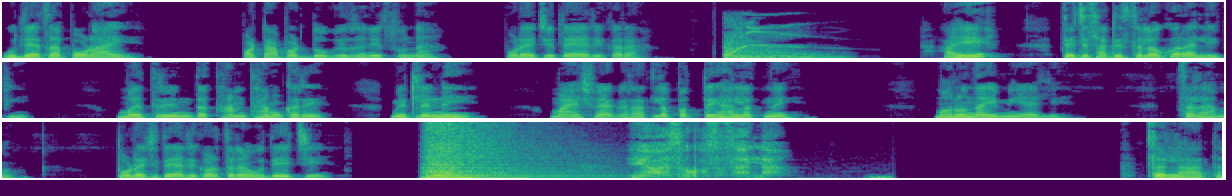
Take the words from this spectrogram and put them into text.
उद्याचा पोळा आहे. पटापट दोघी जणी सुना पोळ्याची तयारी करा. आहे त्याच्यासाठीच तर लवकर आली ती. मैत्रिणी तर थांब थांब करे. म्हटलं नाही माझ्याशिवाय घरातलं पत्ते घालत नाही. म्हणून आई मी आली. चला मग. पोळ्याची तयारी करतो ना उद्याची हे असं कसं झालं? चला आता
